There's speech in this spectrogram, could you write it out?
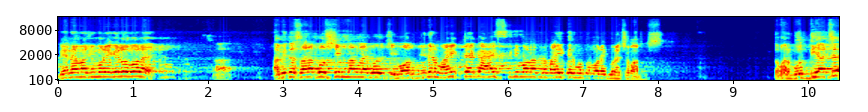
বেনামাজি মরে গেলেও বলে। আমি তো সারা পশ্চিম বাংলায় বলছি মসজিদের মাইকটাকে আইসক্রিম ওয়ালাদের মাইকের মতো মনে করেছে মানুষ। তোমার বুদ্ধি আছে?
